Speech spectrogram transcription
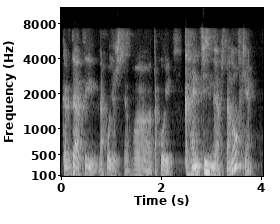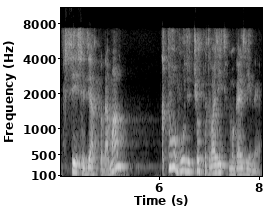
когда ты находишься в такой карантинной обстановке, все сидят по домам, кто будет что подвозить в магазины?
